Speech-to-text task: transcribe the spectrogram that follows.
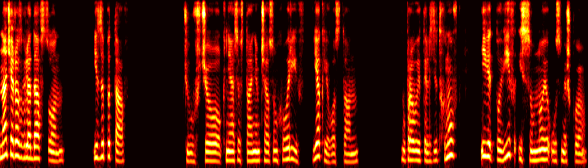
наче розглядав сон, і запитав Чув, що князь останнім часом хворів. Як його стан? Управитель зітхнув і відповів із сумною усмішкою.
